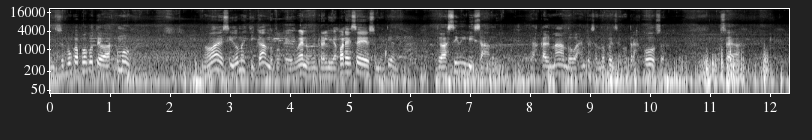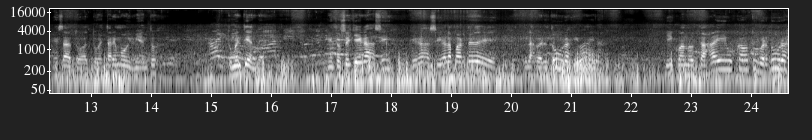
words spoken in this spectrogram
Entonces poco a poco te vas como, no vas a decir domesticando, porque bueno, en realidad parece eso, ¿me entiendes? Te vas civilizando, te vas calmando, vas empezando a pensar en otras cosas. O sea, exacto, al tú estar en movimiento, ¿tú me entiendes? Y entonces llegas así, llegas así a la parte de, las verduras y vainas. Y cuando estás ahí buscando tus verduras,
